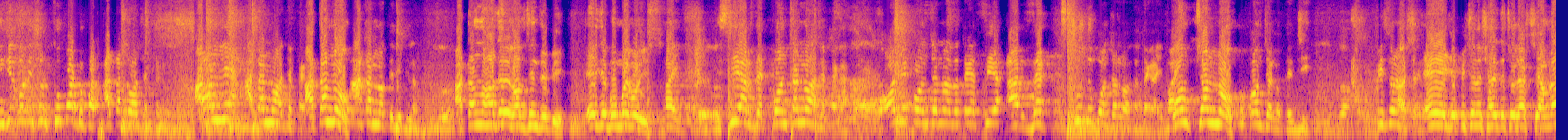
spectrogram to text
engine condition super duper আটান্ন হাজার টাকা। অনলি আটান্ন হাজার টাকা। আটান্ন? আটান্নতে দিয়ে দিলাম। আটান্ন হাজারে লঞ্চিন জিপি এই যে বোম্বাই মরিস ভাই সিআর জেড পঞ্চান্ন হাজার টাকা। অনলি পঞ্চান্ন হাজার টাকা সিআর জেড শুধু পঞ্চান্ন হাজার ভাই পঞ্চান্ন? পঞ্চান্নতে জি। পিছনে আসে এই যে পিছনের সারিতে চলে আসছি আমরা।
